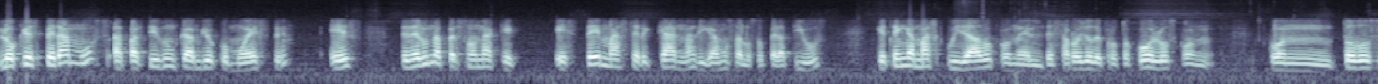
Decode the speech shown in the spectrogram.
Lo que esperamos a partir de un cambio como este es tener una persona que esté más cercana, digamos, a los operativos, que tenga más cuidado con el desarrollo de protocolos, con, con todos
